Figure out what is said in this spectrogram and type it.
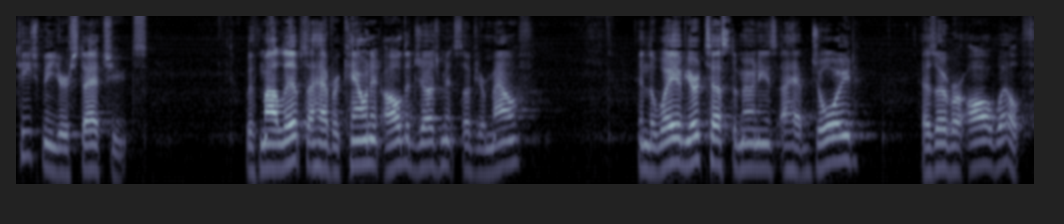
Teach me your statutes. With my lips I have recounted all the judgments of your mouth. In the way of your testimonies I have joyed as over all wealth.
